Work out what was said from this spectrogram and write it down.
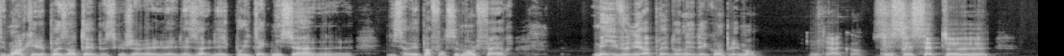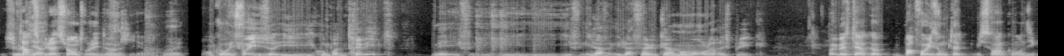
c'est moi qui les présentais parce que j'avais les, polytechniciens, euh, ils savaient pas forcément le faire, mais ils venaient après donner des compléments. D'accord. C'est cette, euh, articulation entre les deux qui. Euh, Encore une fois, ils, ils, comprennent très vite, mais il, il, a, il a fallu qu'à un moment on leur explique. Oui, bah, c'est-à-dire que parfois ils ont peut-être, ils sont comment dire,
